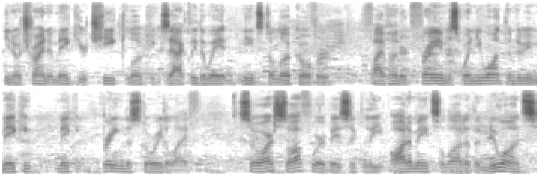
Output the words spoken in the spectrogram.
you know, trying to make your cheek look exactly the way it needs to look over 500 frames when you want them to be making, making, bringing the story to life. So our software basically automates a lot of the nuance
